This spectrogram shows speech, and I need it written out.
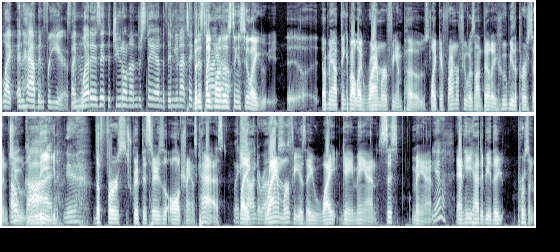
like and have been for years. Like, what is it that you don't understand? But then you're not taking. Mm-hmm. But the it's like time one of those things too. Like, uh, I mean, I think about like Ryan Murphy and Pose. Like, if Ryan Murphy was not there, like, who'd be the person to Oh, God. lead Yeah. the first scripted series of all trans cast? Like Like, Ryan Murphy is a white gay man, cis man. Yeah. and he had to be the person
